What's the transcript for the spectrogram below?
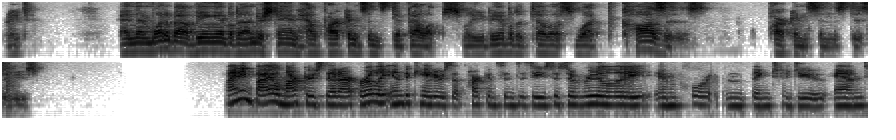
Great. And then what about being able to understand how Parkinson's develops? Will you be able to tell us what causes Parkinson's disease? Finding biomarkers that are early indicators of Parkinson's disease is a really important thing to do. And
